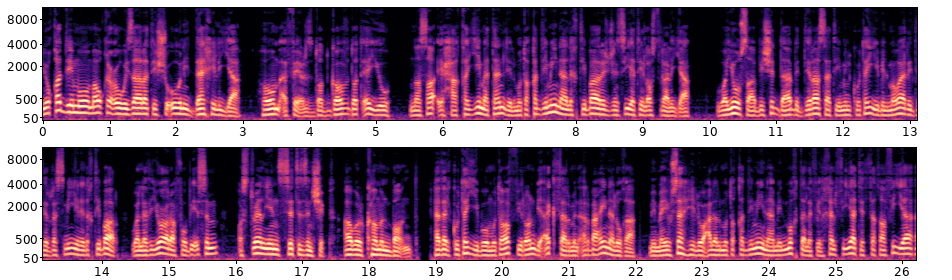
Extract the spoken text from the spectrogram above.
يقدم موقع وزارة الشؤون الداخلية homeaffairs.gov.au نصائح قيمة للمتقدمين لاختبار الجنسية الأسترالية. ويوصى بشدة بالدراسة من كتيب الموارد الرسمي للاختبار والذي يعرف باسم Australian Citizenship Our Common Bond. هذا الكتيب متوفر بأكثر من أربعين لغة مما يسهل على المتقدمين من مختلف الخلفيات الثقافية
